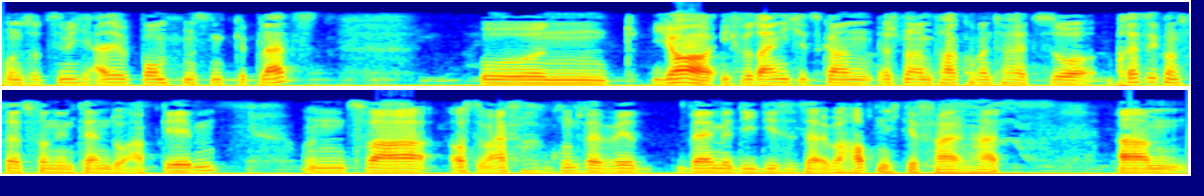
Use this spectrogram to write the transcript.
und so ziemlich alle Bomben sind geplatzt. Und ja, ich würde eigentlich jetzt gerne erstmal ein paar Kommentare zur Pressekonferenz von Nintendo abgeben. Und zwar aus dem einfachen Grund, weil, wir, weil mir die dieses Jahr überhaupt nicht gefallen hat. Ähm,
